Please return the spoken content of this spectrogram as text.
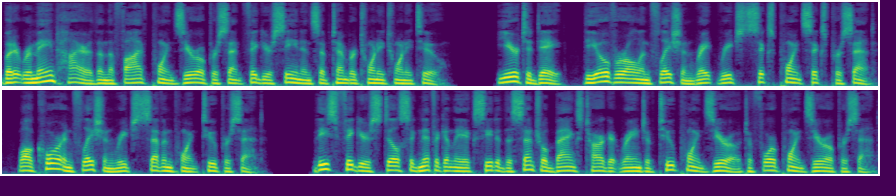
but it remained higher than the 5.0% figure seen in September 2022. Year to date, the overall inflation rate reached 6.6%, while core inflation reached 7.2%. These figures still significantly exceeded the central bank's target range of 2.0 to 4.0%.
